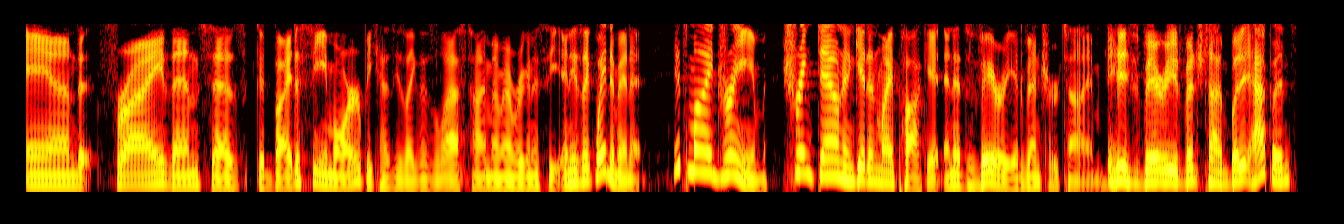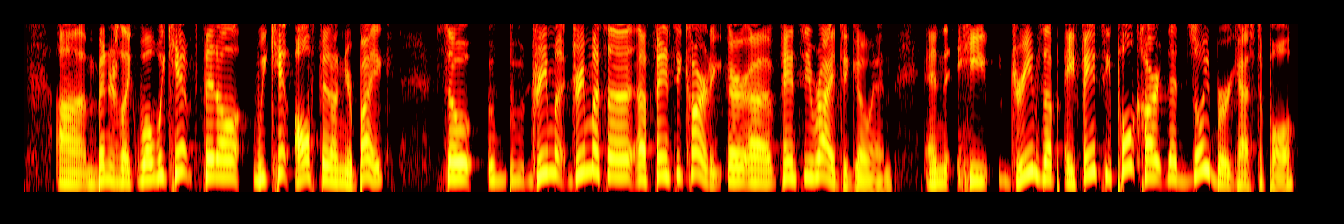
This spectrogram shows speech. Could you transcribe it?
And Fry then says goodbye to Seymour because he's like, this is the last time I'm ever going to see. And he's like, wait a minute. It's my dream. Shrink down and get in my pocket. And it's very adventure time. It is very adventure time, but it happens. Um, Bender's like, well, we can't fit all, we can't all fit on your bike. So dream, dream us a, a fancy car to, or a fancy ride to go in, and he dreams up a fancy pull cart that Zoidberg has to pull,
